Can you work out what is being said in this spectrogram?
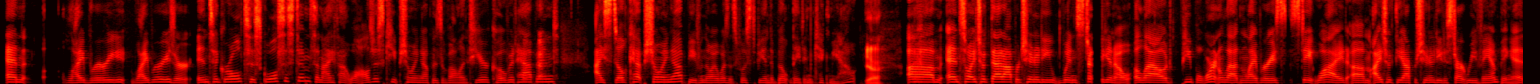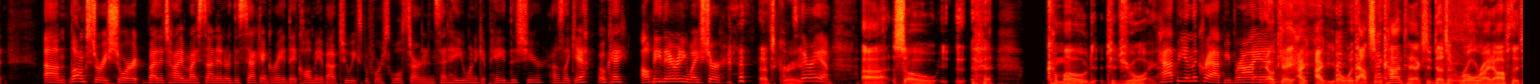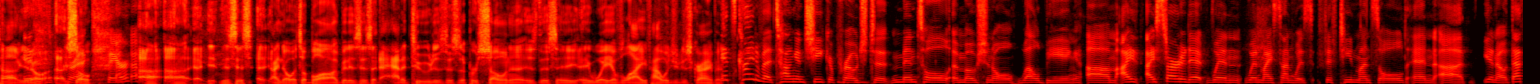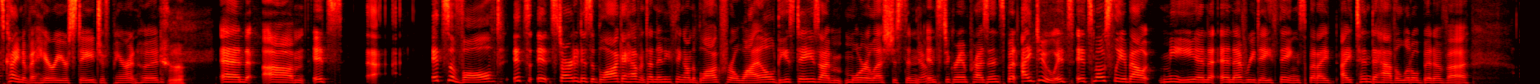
and library libraries are integral to school systems. And I thought, well, I'll just keep showing up as a volunteer. COVID happened. I still kept showing up, even though I wasn't supposed to be in the building. They didn't kick me out. Yeah. Um, and so I took that opportunity when, you know, allowed people weren't allowed in libraries statewide. Um, I took the opportunity to start revamping it. Um, long story short, by the time my son entered the second grade, they called me about two weeks before school started and said, Hey, you want to get paid this year? I was like, Yeah, okay. I'll be there anyway. Sure. That's great. so there I am. Uh, so, commode to joy. Happy in the crappy, Brian. Okay, I, I, you know, without some context, it doesn't roll right off the tongue. You know, uh, so Fair. uh, uh, is this? I know it's a blog, but is this an attitude? Is this a persona? Is this a, a way of life? How would you describe it? It's kind of a tongue-in-cheek approach to mental, emotional well-being. Um, I I started it when when my son was 15 months old, and uh, you know that's kind of a hairier stage of parenthood. sure. And um, it's uh, it's evolved. It's it started as a blog. I haven't done anything on the blog for a while. These days, I'm more or less just an Yep. Instagram presence, but I do. It's it's mostly about me and and everyday things. But I I tend to have a little bit of a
